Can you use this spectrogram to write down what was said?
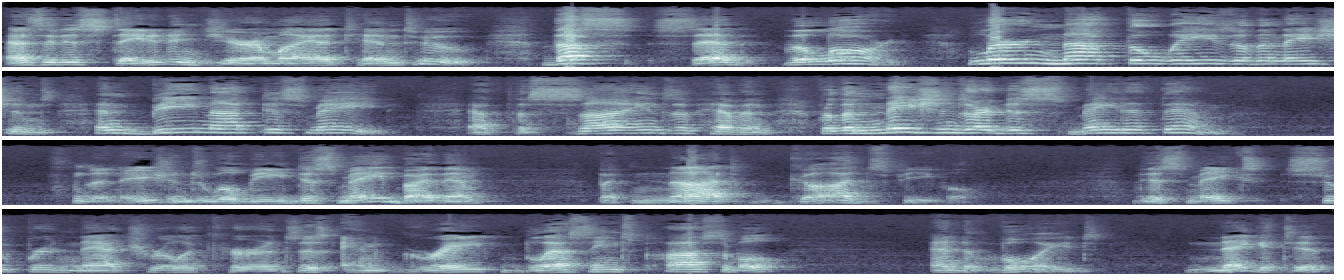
as it is stated in Jeremiah 10:2. Thus said the Lord, Learn not the ways of the nations, and be not dismayed at the signs of heaven, for the nations are dismayed at them. The nations will be dismayed by them, but not God's people. This makes supernatural occurrences and great blessings possible and avoids negative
